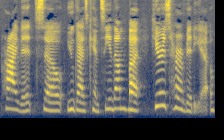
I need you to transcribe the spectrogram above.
private, so you guys can't see them, but here's her video.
